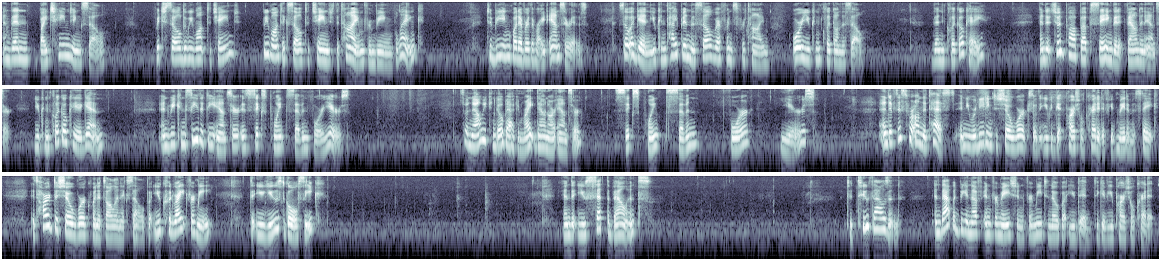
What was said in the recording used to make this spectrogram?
And then by changing cell, which cell do we want to change? We want Excel to change the time from being blank to being whatever the right answer is. So again, you can type in the cell reference for time or you can click on the cell. Then click OK and it should pop up saying that it found an answer. You can click OK again and we can see that the answer is 6.74 years. So now we can go back and write down our answer, 6.74 years. And if this were on the test and you were needing to show work so that you could get partial credit if you'd made a mistake, it's hard to show work when it's all in Excel, but you could write for me that you used Goal Seek, and that you set the balance to 2000 and that would be enough information for me to know what you did to give you partial credit.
